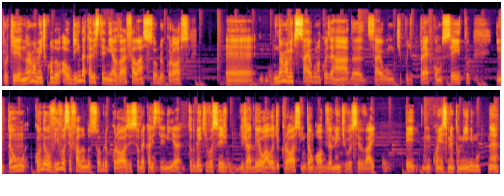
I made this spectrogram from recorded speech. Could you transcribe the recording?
Porque normalmente quando alguém da calistenia vai falar sobre o cross, é, normalmente sai alguma coisa errada, sai algum tipo de preconceito. Então, quando eu vi você falando sobre o cross e sobre a calistenia, tudo bem que você já deu aula de cross, então obviamente você vai ter um conhecimento mínimo, né?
